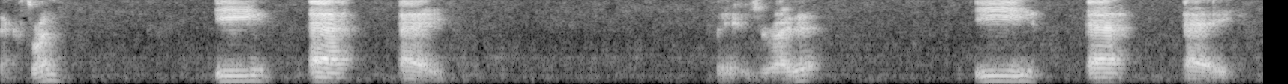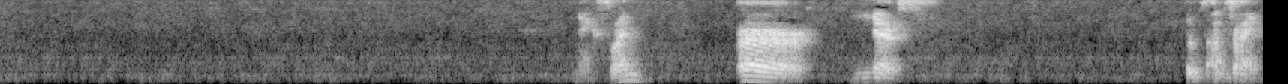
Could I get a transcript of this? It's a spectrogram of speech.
Next one, e, e, a. Say you write it. E, E, A. Next one. Er, nurse. Oops, I'm sorry.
